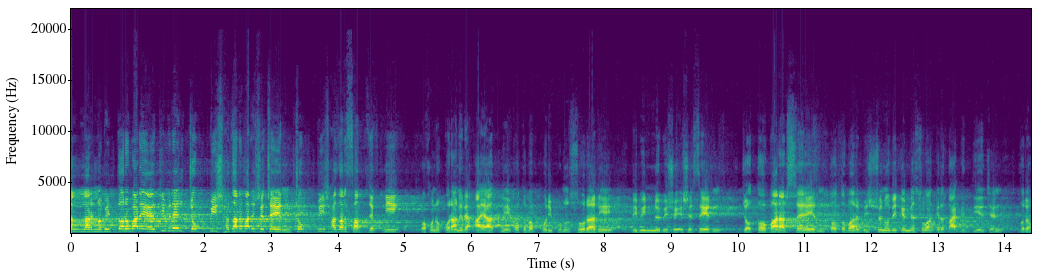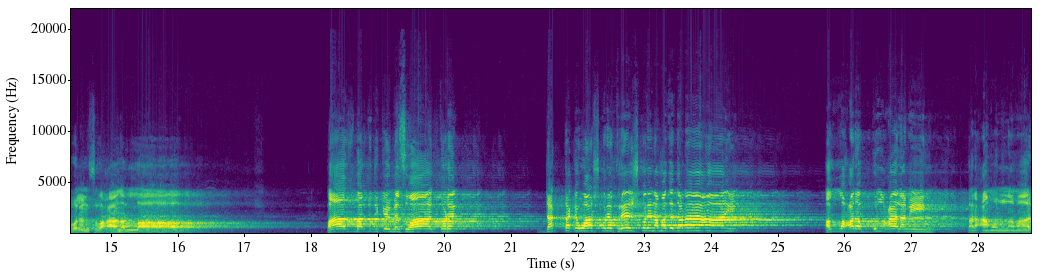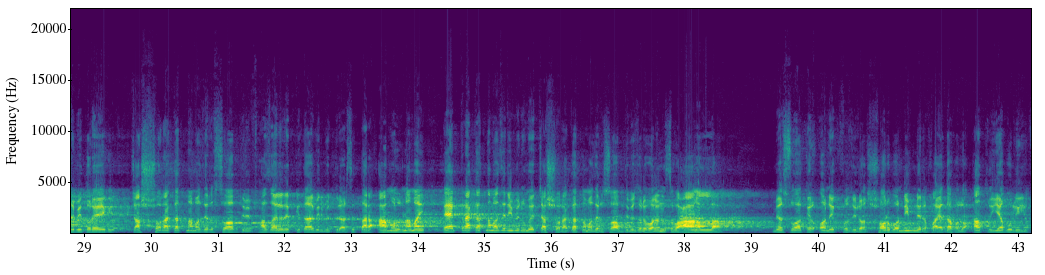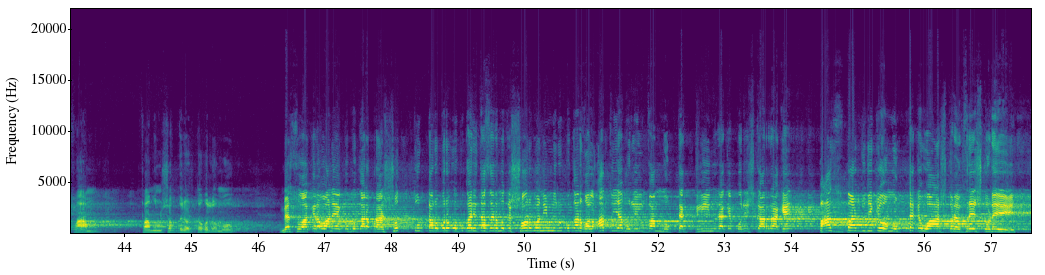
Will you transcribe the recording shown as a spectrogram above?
আল্লাহর নবীর দরবারে জিবরাইল চব্বিশ হাজার বার এসেছেন। চব্বিশ হাজার সাবজেক্ট নিয়ে কখনো কোরআনের আয়াত নিয়ে কতবার পরিপূর্ণ সোরা নিয়ে বিভিন্ন বিষয়ে এসেছেন। যতবার আসছেন, ততবার বিশ্ব নবীকে মেসোয়াকের তাগিদ দিয়েছেন। করে বলেন সোহান পাঁচবার যদি কেউ মেসোয়াক করে ডাকটাকে ওয়াশ করে, ফ্রেশ করে নামাজে দাঁড়ায়, আল্লাহ রাব্বুল আলামিন তার আমল নামার ভিতরে চারশো রাকাত নামাজের সব দিবে। ফাজাইলের কিতাবের ভিতরে আছে, তার আমল নামায় এক রাকাত নামাজের বিনিময়ে চারশো রাকাত নামাজের সব দিবে, জোরে বলেন সুবহান আল্লাহ মেসোয়াকের অনেক ফজিলত, সর্বনিম্নের ফায়দা হলো আতুয়াবুলিল ফাম। ফামুন শব্দের অর্থ হলো মুখ মেসোয়াকের অনেক উপকার, প্রায় সত্তরটার উপর উপকারিতা এর মধ্যে সর্বনিম্নের উপকার হল আতুয়া বলিল পাম মুখটা ক্লিন রাখে, পরিষ্কার রাখে। পাঁচবার যদি কেউ মুখটাকে ওয়াশ করে ফ্রেশ করে,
